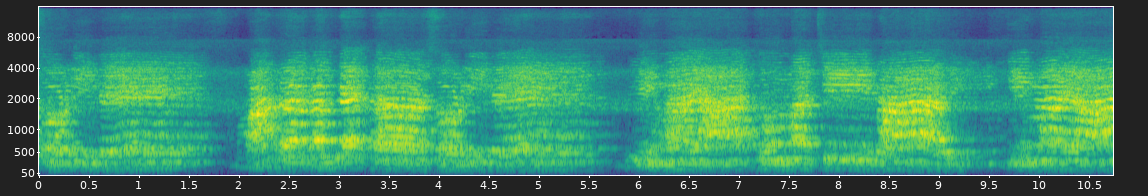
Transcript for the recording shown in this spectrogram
सोडिले. तुमची भारी किमया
